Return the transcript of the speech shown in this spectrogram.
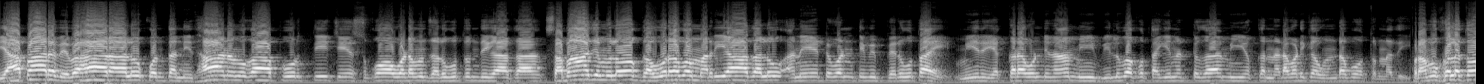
వ్యాపార వ్యవహారాలు కొంత నిదానముగా పూర్తి చేసుకోవడం జరుగుతుంది గాక. సమాజంలో గౌరవ మర్యాదలు అనేటువంటివి పెరుగుతాయి. మీరు ఎక్కడ ఉండినా మీ విలువకు తగినట్టుగా మీ యొక్క నడవడిక ఉండబోతున్నది. ప్రముఖులతో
